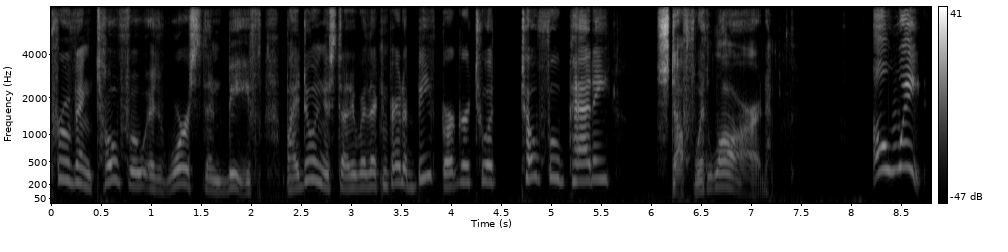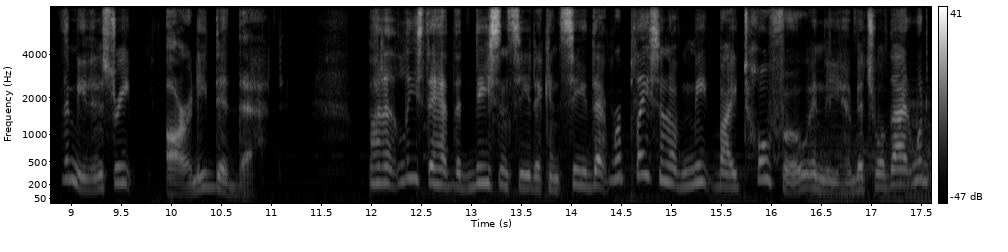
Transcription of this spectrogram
proving tofu is worse than beef by doing a study where they compared a beef burger to a tofu patty stuffed with lard. Oh wait, the meat industry already did that. But at least they had the decency to concede that replacement of meat by tofu in the habitual diet would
